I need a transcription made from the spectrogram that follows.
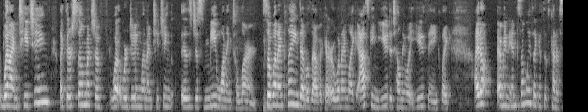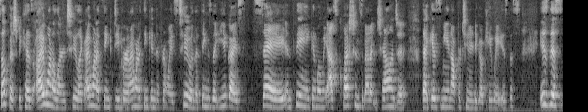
when I'm teaching, like there's so much of what we're doing when I'm teaching is just me wanting to learn. So Mm-hmm. when I'm playing devil's advocate or when I'm like asking you to tell me what you think, like I don't. I mean, in some ways, I guess it's kind of selfish because I want to learn too. Like I want to think deeper and I want to think in different ways too. And the things that you guys say and think, and when we ask questions about it and challenge it, that gives me an opportunity to go, okay, wait, is this is this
